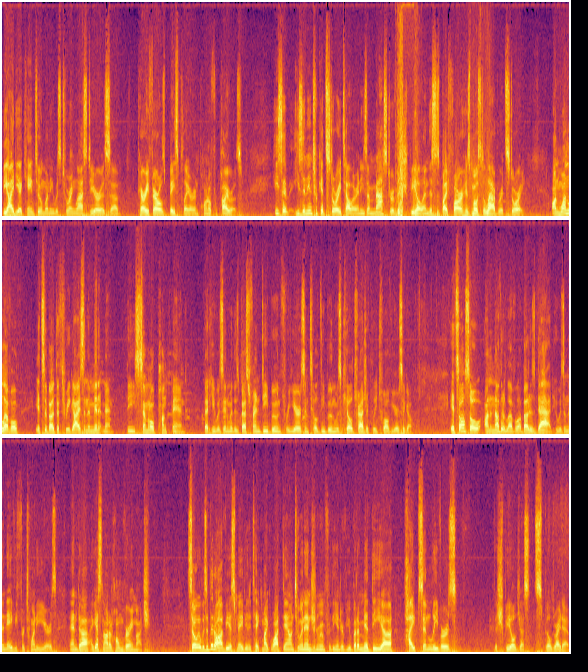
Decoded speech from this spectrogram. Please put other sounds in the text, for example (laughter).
The idea came to him when he was touring last year as uh, Perry Farrell's bass player in Porno for Pyros. He's, a, he's an intricate storyteller, and he's a master of the spiel, and this is by far his most elaborate story. On one level, it's about the three guys in the Minutemen, the seminal punk band that he was in with his best friend D. Boon for years until D. Boon was killed tragically 12 years ago. It's also, on another level, about his dad, who was in the Navy for 20 years, and uh, I guess not at home very much. So it was a bit obvious maybe to take Mike Watt down to an engine room for the interview, but amid the uh, pipes and levers, the spiel just spilled right out.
